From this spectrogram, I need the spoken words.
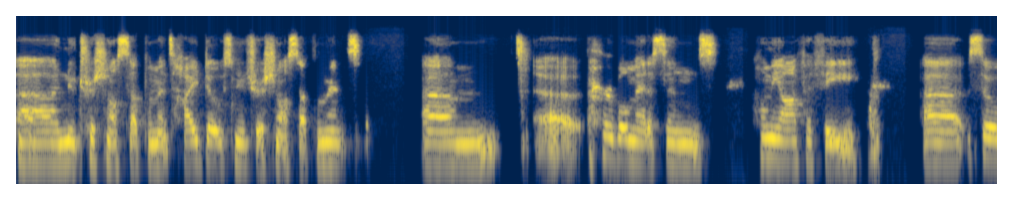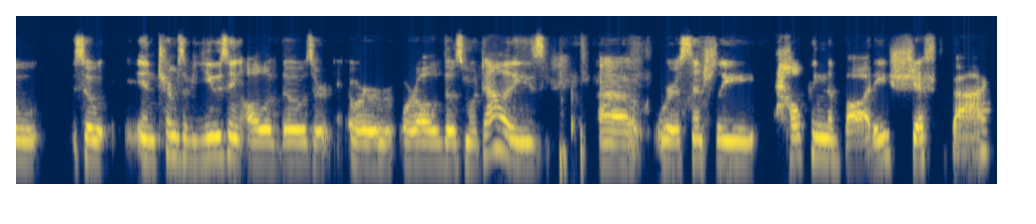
uh, nutritional supplements, high dose nutritional supplements, um, uh, herbal medicines, homeopathy. Uh, so, so in terms of using all of those or or or all of those modalities, uh, we're essentially helping the body shift back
